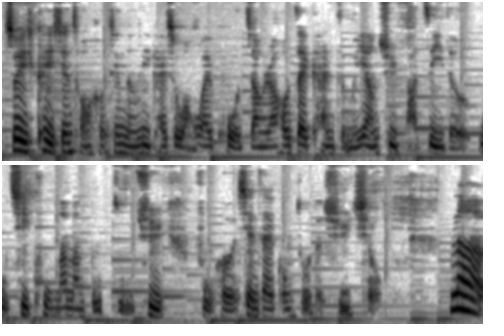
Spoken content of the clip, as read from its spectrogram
所以可以先从核心能力开始往外扩张，然后再看怎么样去把自己的武器库慢慢补足，去符合现在工作的需求。那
